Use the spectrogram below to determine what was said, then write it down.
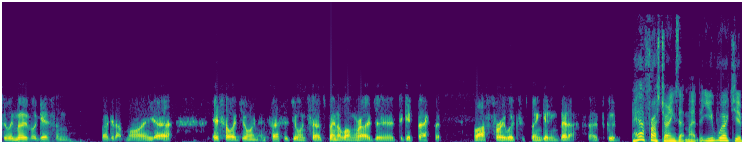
silly move, I guess, and bugged up my uh, SI joint and facet joint. So it's been a long road to, to get back, but the last three weeks it's been getting better, so it's good. How frustrating is that, mate? That you worked your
